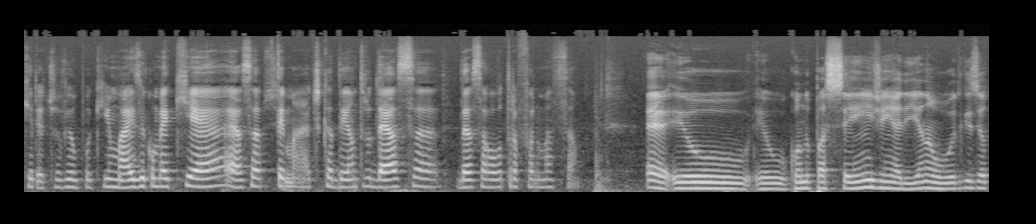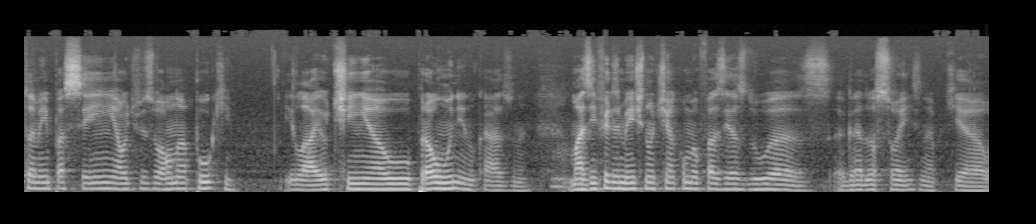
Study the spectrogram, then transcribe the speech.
queria te ouvir um pouquinho mais e como é que é essa Sim. temática dentro dessa, dessa outra formação. É, eu, eu quando passei em engenharia na URGS, eu também passei em audiovisual na PUC. E lá eu tinha o ProUni, no caso, né? Mas infelizmente não tinha como eu fazer as duas eh, graduações, né? Porque a,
